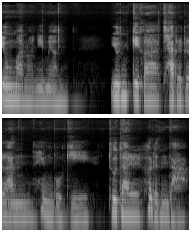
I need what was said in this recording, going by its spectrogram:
6만 원이면 윤기가 자르르한 행복이 두 달 흐른다.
